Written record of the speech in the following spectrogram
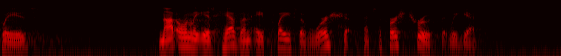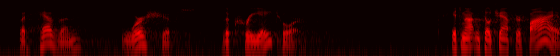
please? Not only is heaven a place of worship, that's the first truth that we get, but heaven worships the Creator. It's not until chapter 5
